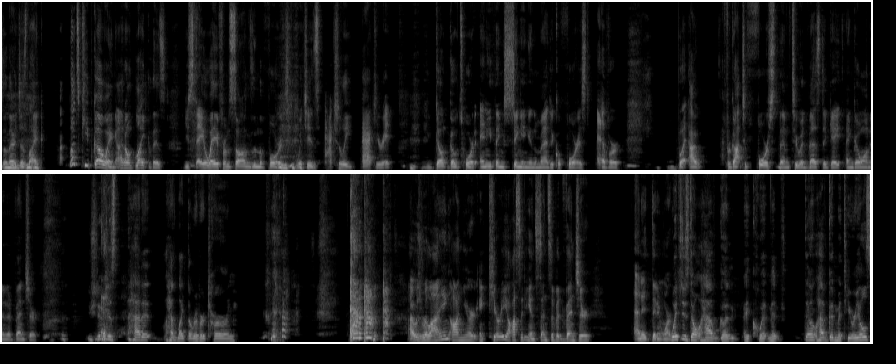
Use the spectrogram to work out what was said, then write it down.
So they're just like, let's keep going. I don't like this. You stay away from songs in the forest, which is actually accurate. You don't go toward anything singing in the magical forest ever. But I forgot to force them to investigate and go on an adventure. You should have just had it, had like the river turn. I was relying on your curiosity and sense of adventure, and it didn't work. Witches don't have good equipment. They don't have good materials.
